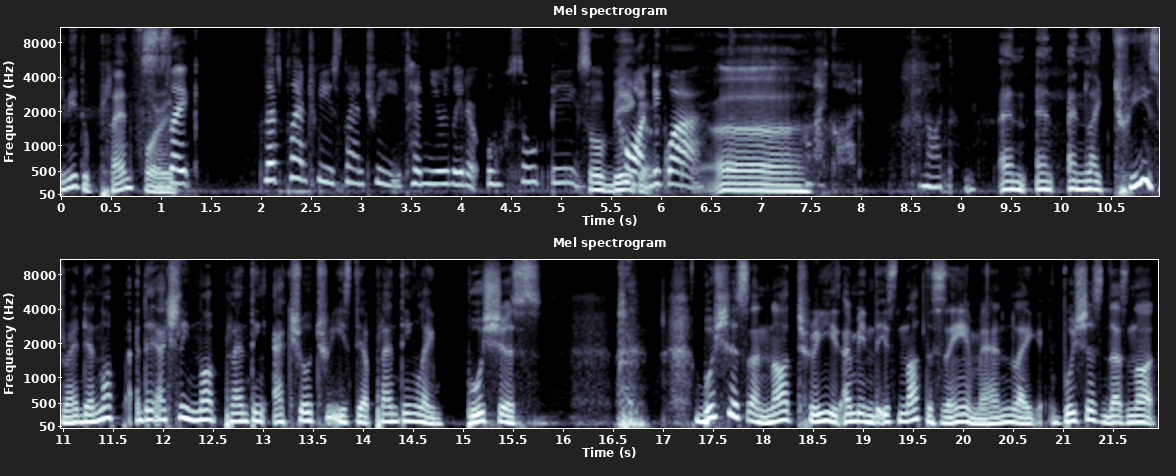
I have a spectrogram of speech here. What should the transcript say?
You need to plan for it's it. like let's plant trees plant tree 10 years later oh so big so big. ถอนดีกว่า Uh, oh my god cannot and and and like trees, right? They're not. They're actually not planting actual trees. They're planting like bushes. bushes are not trees. I mean, it's not the same, man. Like bushes does not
